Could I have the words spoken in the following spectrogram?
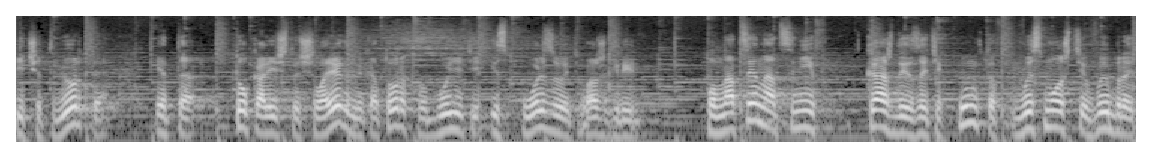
И четвертое – это то количество человек, для которых вы будете использовать ваш гриль. Полноценно оценив каждый из этих пунктов, вы сможете выбрать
